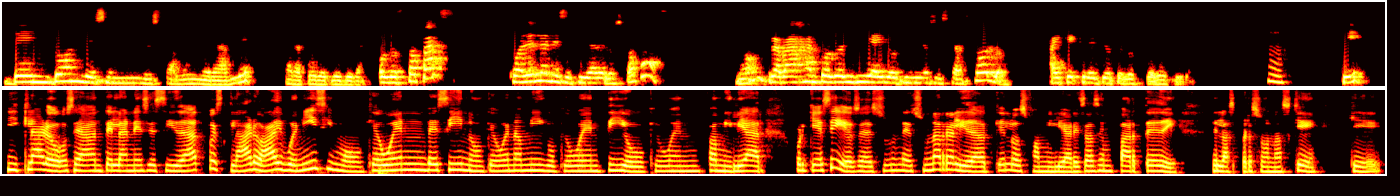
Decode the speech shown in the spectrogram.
de en dónde ese niño está vulnerable para poderle llegar. O los papás. ¿Cuál es la necesidad de los papás? ¿No? Trabajan todo el día y los niños están solos. Hay que creer yo que los puedo cuidar. Hmm. ¿Sí? Y claro, o sea, ante la necesidad, pues claro, ay, buenísimo, qué buen vecino, qué buen amigo, qué buen tío, qué buen familiar, porque sí, o sea, es, es una realidad que los familiares hacen parte de, de las personas que, que,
